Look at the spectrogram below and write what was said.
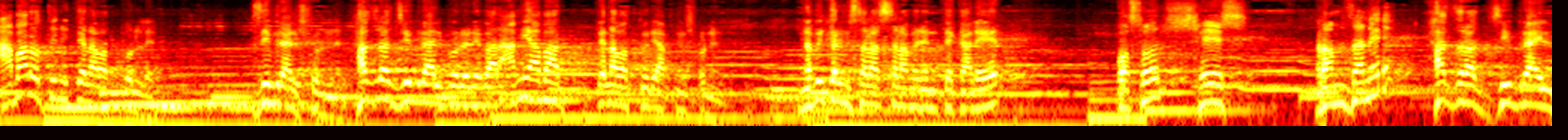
আবারও তিনি তেলাওয়াত করলেন। জিবরাইল শুনলেন। হজরত জিবরাইল বললেন, এবার আমি আবার তেলাওয়াত করি, আপনি শোনেন। নবী করিম সাল্লাহ সাল্লামের ইন্তেকালের বছর শেষ রমজানে হজরত জিব্রাইল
